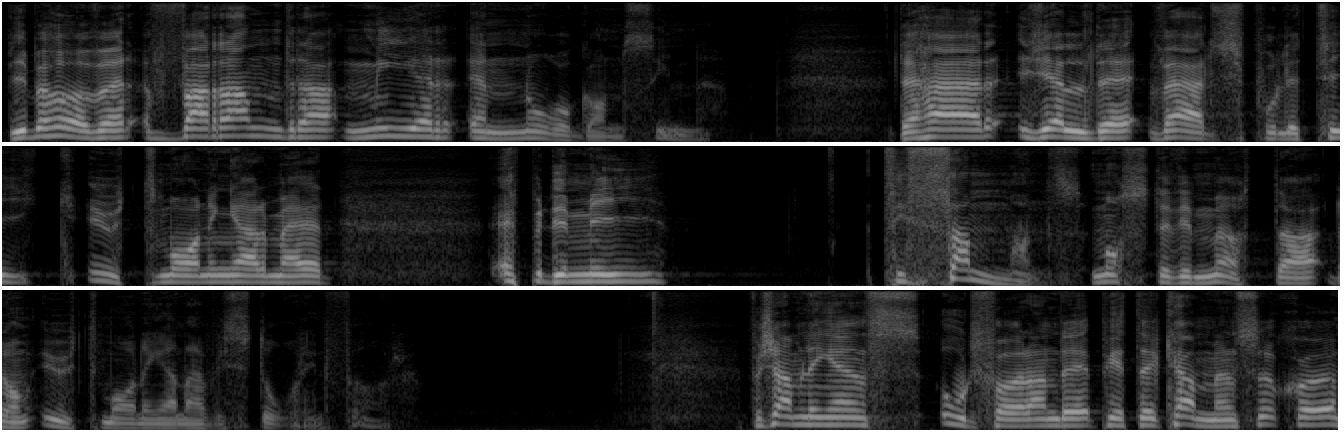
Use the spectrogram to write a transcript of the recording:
Vi behöver varandra mer än någonsin. Det här gällde världspolitik, utmaningar med epidemi. Tillsammans måste vi möta de utmaningarna vi står inför. Församlingens ordförande Peter Kammensjö,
